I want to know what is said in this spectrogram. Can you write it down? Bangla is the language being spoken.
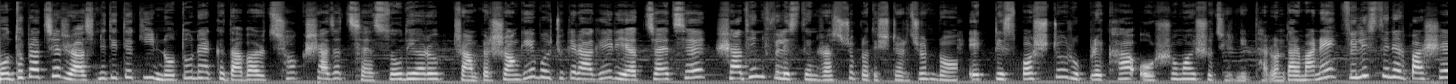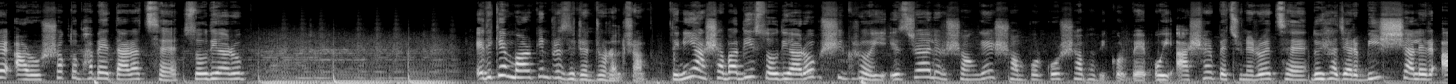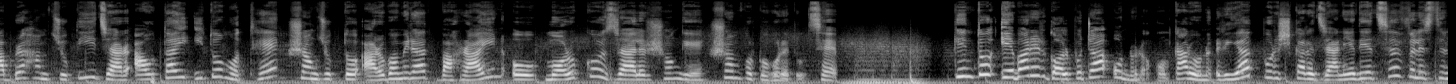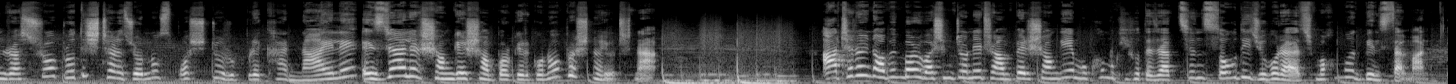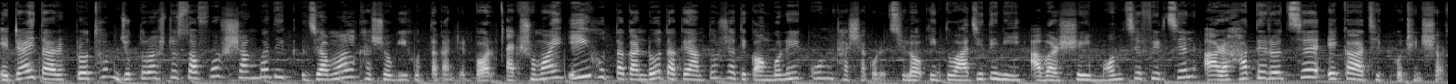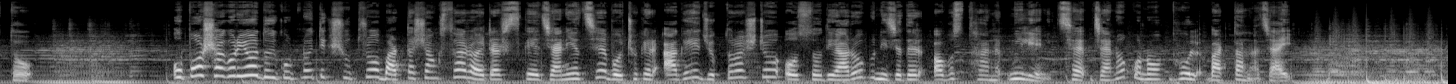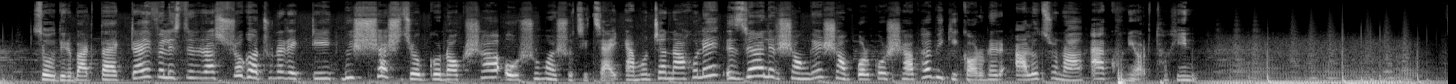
মধ্যপ্রাচ্যের রাজনীতিতে কি নতুন এক দাবার ছক সাজাচ্ছে? সৌদি আরব ট্রাম্পের সঙ্গে বৈঠকের আগে রিয়াদ চাইছে স্বাধীন ফিলিস্তিন রাষ্ট্র প্রতিষ্ঠার জন্য একটি স্পষ্ট রূপরেখা ও সময়সূচির নির্ধারণ। তার মানে ফিলিস্তিনের পাশে আরও শক্তভাবে দাঁড়াচ্ছে সৌদি আরব। এদিকে মার্কিন প্রেসিডেন্ট ডোনাল্ড ট্রাম্প, তিনি আশাবাদী সৌদি আরব শীঘ্রই ইসরায়েলের সঙ্গে সম্পর্ক স্বাভাবিক করবে। ওই আশার পেছনে রয়েছে দুই হাজার বিশ সালের আব্রাহাম চুক্তি, যার আওতায় ইতোমধ্যে সংযুক্ত আরব আমিরাত, বাহরাইন ও মরক্কো ইসরায়েলের সঙ্গে সম্পর্ক গড়ে তুলছে। কিন্তু এবারের গল্পটা অন্যরকম। কারণ রিয়াদ পরিষ্কার জানিয়ে দিয়েছে, ফিলিস্তিন রাষ্ট্র প্রতিষ্ঠার জন্য স্পষ্ট রূপরেখা না এলে ইসরায়েলের সঙ্গে সম্পর্কের কোনো প্রশ্নই ওঠে না। আঠারোই নভেম্বর ওয়াশিংটনে ট্রাম্পের সঙ্গে মুখোমুখি হতে যাচ্ছেন সৌদি যুবরাজ মোহাম্মদ বিন সালমান। এটাই তার প্রথম যুক্তরাষ্ট্র সফর সাংবাদিক জামাল খাশোগি হত্যাকাণ্ডের পর। একসময় এই হত্যাকাণ্ড তাকে আন্তর্জাতিক অঙ্গনে কোন ঠাসা করেছিল। কিন্তু আজই তিনি আবার সেই মঞ্চে ফিরছেন আর হাতে রয়েছে একাধিক কঠিন শর্ত। উপসাগরীয় দুই কূটনৈতিক সূত্র বার্তা সংস্থা রয়টার্সকে জানিয়েছে, বৈঠকের আগে যুক্তরাষ্ট্র ও সৌদি আরব নিজেদের অবস্থান মিলিয়ে নিচ্ছে, যেন কোনো ভুল বার্তা না যায়। সৌদির বার্তা একটাই, ফিলিস্তিন রাষ্ট্র গঠনের একটি বিশ্বাসযোগ্য নকশা ও সময়সূচি চাই। এমনটা না হলে ইসরায়েলের সঙ্গে সম্পর্ক স্বাভাবিকীকরণের আলোচনা এখনই অর্থহীন।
